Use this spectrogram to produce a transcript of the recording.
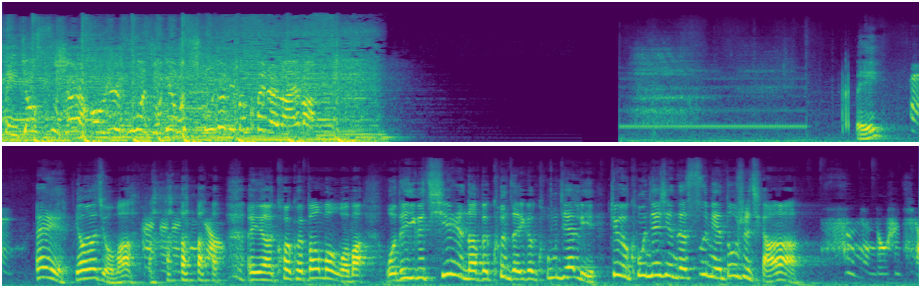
北郊四十二号日不落酒店，我求求你们快点来吧！喂，哎，幺幺九吗？哎呀，快快帮帮我吧！我的一个亲人呢，被困在一个空间里，这个空间现在四面都是墙啊！四面都是墙。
